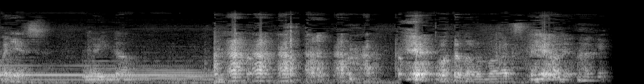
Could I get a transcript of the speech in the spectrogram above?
But yes, there you go. what a lot of bucks.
